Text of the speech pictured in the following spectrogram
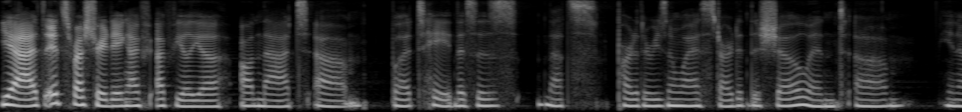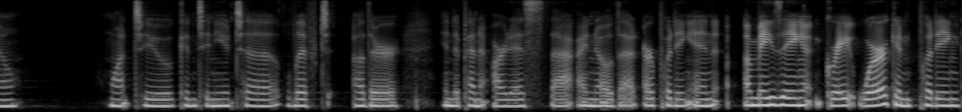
yeah, it's it's frustrating. I, f- I feel you on that. Um, but hey, this is that's part of the reason why I started this show, and um, you know, want to continue to lift other independent artists that I know that are putting in amazing, great work and putting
